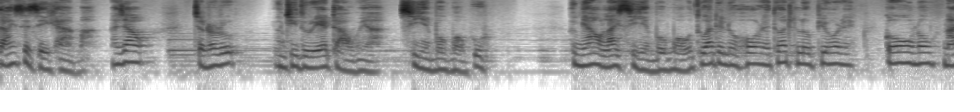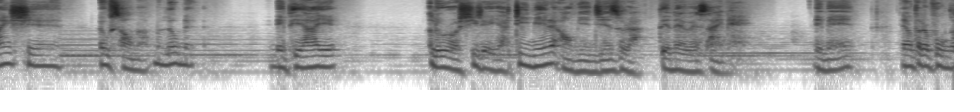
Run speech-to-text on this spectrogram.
တိုင်းစစ်ဆေးခံမှာ။အဲကြောင့်ကျွန်တော်တို့ယုံကြည်သူတွေရဲ့တာဝန်ဟာစီရင်ဖို့မဟုတ်ဘူး။သူများကိုလိုက်စီရင်ဖို့မဟုတ်ဘူး။ तू ကတည်းလို့ဟောတယ် तू ကတည်းလို့ပြောတယ်။အကုန်လုံးနိုင်ရှင်လှုပ်ဆောင်တာမလုပ်နဲ့။ဒီဖရားရဲ့အလိုတော်ရှိတဲ့အရာတည်မြဲတဲ့အောင်မြင်ခြင်းဆိုတာသင်နဲ့ပဲဆိုင်တယ်။ အာမင်။ညောင်တရဖူ၅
